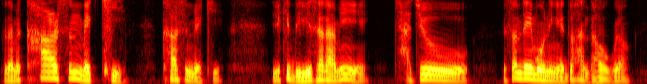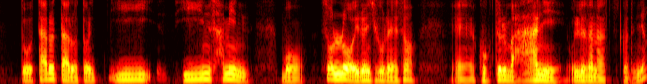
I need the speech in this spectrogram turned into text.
그다음에 칼슨 맥키, 칼슨 맥키 이렇게 네 사람이 자주 Sunday Morning에도 한 나오고요. 또 따로따로 또 2, 2인, 3인 뭐 솔로 이런 식으로 해서 예, 곡들을 많이 올려다 놨거든요.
